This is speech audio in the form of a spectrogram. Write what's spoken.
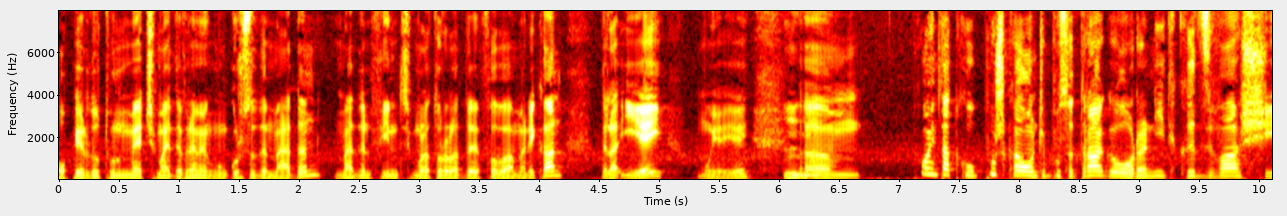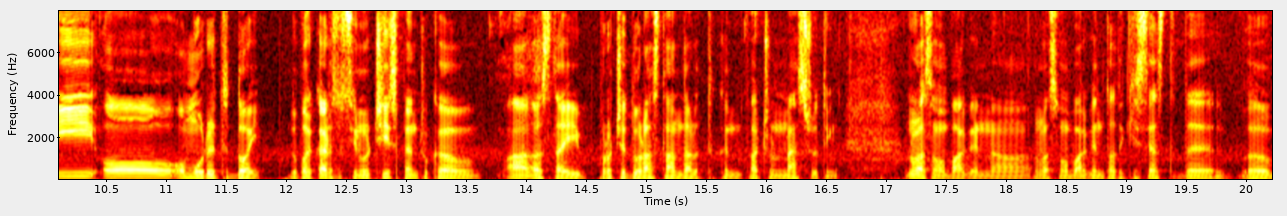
a pierdut un match mai devreme în concursul de Madden, Madden fiind simulatorul ăla de fotbal american, de la EA, muie ei, Mhm. Um, au intrat cu pușca, au început să tragă, au rănit câțiva și au omorât doi. După care s-au sinucis pentru că a, asta e procedura standard când faci un mass shooting. Nu vreau să mă bag în, uh, nu vreau să mă bag în toată chestia asta de uh,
